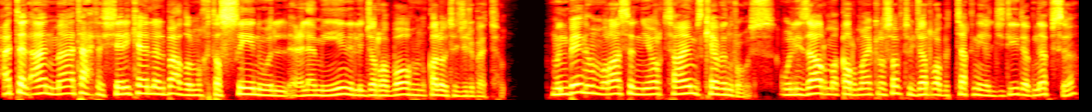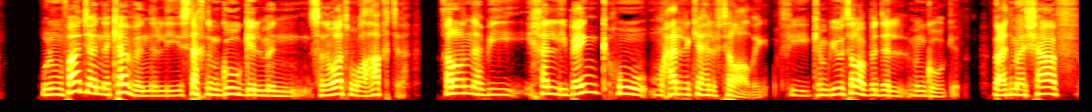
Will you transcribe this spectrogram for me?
حتى الآن ما أتاحت الشركة إلا لبعض المختصين والإعلاميين اللي جربوه ونقلوا تجربتهم. من بينهم مراسل نيويورك تايمز كيفن روس واللي زار مقر مايكروسوفت وجرب التقنية الجديدة بنفسه. والمفاجأة أن كيفن اللي يستخدم جوجل من سنوات مراهقته قرر أنه بيخلي بينج هو محركه الافتراضي في كمبيوتره بدل من جوجل. بعد ما شاف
